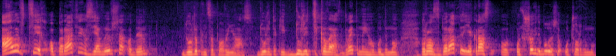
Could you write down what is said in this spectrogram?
Але в цих операціях з'явився один Дуже принциповий нюанс, дуже такий, дуже цікавезний. Давайте ми його будемо розбирати. Якраз от, от що відбулося у Чорному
